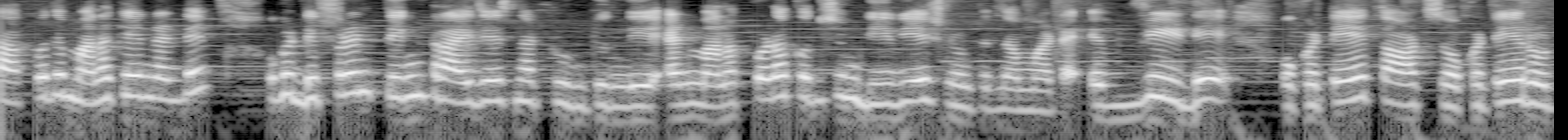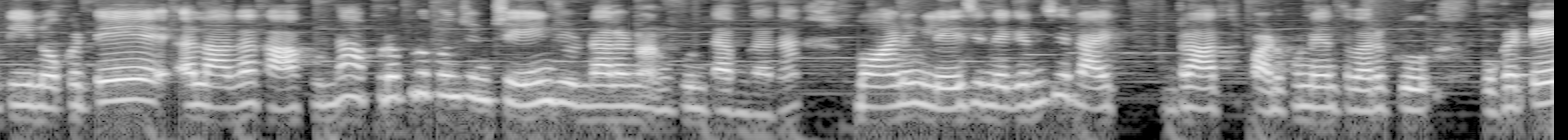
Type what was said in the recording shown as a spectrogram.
కాకపోతే మనకేంటంటే ఒక డిఫరెంట్ థింగ్ ట్రై చేసినట్టు ఉంటుంది. అండ్ మనకు కూడా కొంచెం డీవియేషన్ ఉంటుంది అనమాట ఎవ్రీ డే ఒకటే థాట్స్ ఒకటే రొటీన్ ఒకటే లాగా కాకుండా అప్పుడప్పుడు కొంచెం చేంజ్ ఉండాలని అనుకుంటాం కదా. మార్నింగ్ లేచిన దగ్గర నుంచి రైట్ రాత్రి పడుకునేంత వరకు ఒకటే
